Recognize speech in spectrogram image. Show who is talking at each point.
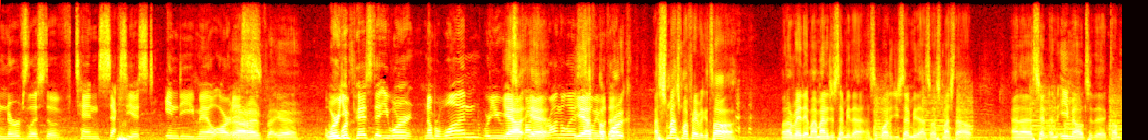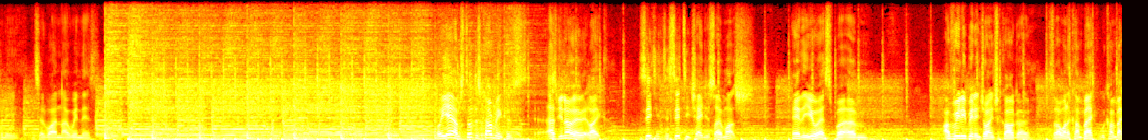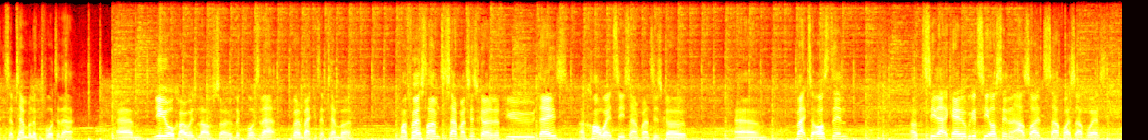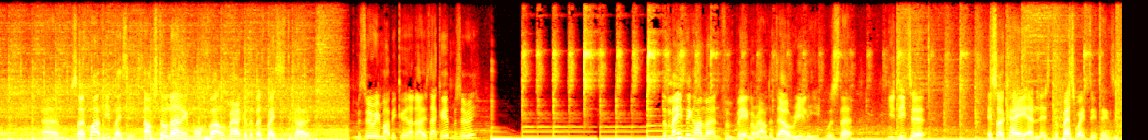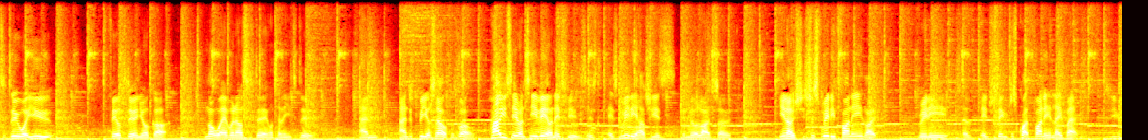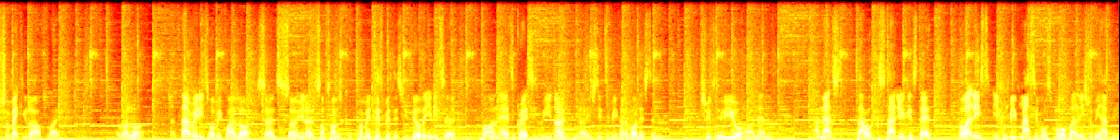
Speaker 1: on Nerve's list of 10 sexiest indie male artists.
Speaker 2: Yeah, that, yeah.
Speaker 1: Were you pissed that you weren't number one? Were you
Speaker 2: Yeah,
Speaker 1: surprised
Speaker 2: yeah.
Speaker 1: you were on the list?
Speaker 2: Yeah,
Speaker 1: Tell me
Speaker 2: I broke. I smashed my favorite guitar when I read it. My manager sent me that. I said, "Why did you send me that?" So I smashed that up, and I sent an email to the company and said, "Why didn't I win this?" Well, yeah, I'm still discovering because, as you know, it, like city to city changes so much here in the US. But um, I've really been enjoying Chicago, so I want to come back. We're coming back in September. Looking forward to that. Um, New York I always love, so looking forward to that. We're going back in September. My first time to San Francisco in a few days. I can't wait to see San Francisco. Um, back to Austin. I'll see that again. It'll be good to see Austin and outside South by Southwest. Um, so quite a few places. I'm still learning more about America, the best places to go. Missouri might be good. I don't know. Is that good, Missouri? The main thing I learned from being around Adele really was that you need to. It's okay, and it's the best way to do things is to do what you feel to do in your gut, not what everyone else is doing or telling you to do, and and just be yourself as well. How you see her on TV on interviews is is really how she is in real life. So, you know, she's just really funny, like really uh, interesting, just quite funny and laid back. She'll make you laugh like a lot. That really taught me quite a lot. So, so you know, sometimes coming into this business, you feel that you need to put on airs and graces, but you don't. You know, you just need to be kind of honest and true to who you are, and then, and that's that will stand you in good stead. Or at least you can be massive or small, but at least you'll be happy.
